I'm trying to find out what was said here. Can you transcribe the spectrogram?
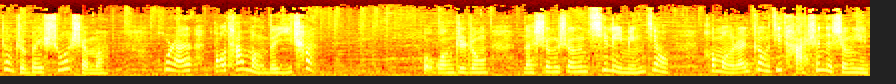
正准备说什么，忽然宝塔猛地一颤，火光之中那声声凄厉鸣叫和猛然撞击塔身的声音，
